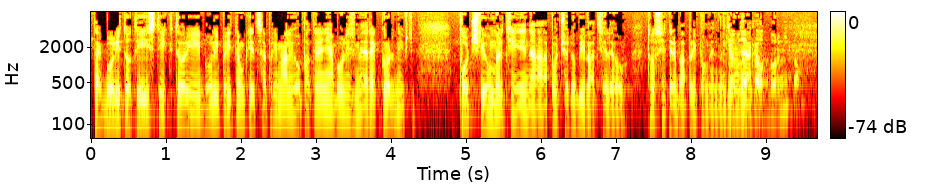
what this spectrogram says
tak boli to tí istí, ktorí boli pri tom, keď sa primali opatrenia, boli sme rekordní v počte umrtí na počet obyvateľov. To si treba pripomenúť. Rovnako. odborníkov?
